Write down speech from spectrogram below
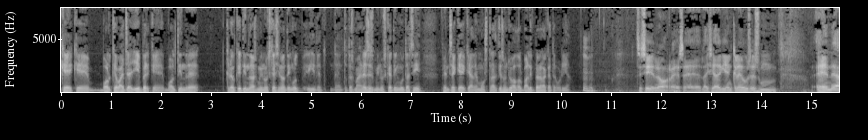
que, que vol que vaig allí perquè vol tindre creu que tindrà els minuts que així no ha tingut i de, de totes maneres els minuts que ha tingut així pense que, que ha demostrat que és un jugador vàlid per a la categoria Sí, sí, no, res. Eh, la eixida de Guillem Creus és un... En, eh,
